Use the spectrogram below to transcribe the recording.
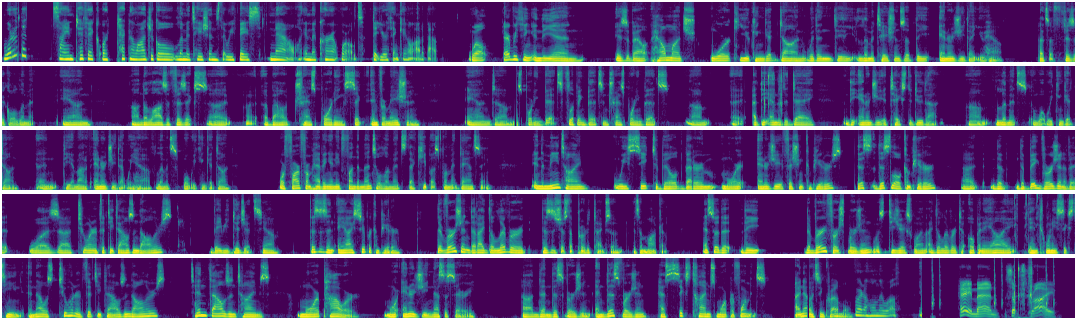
What are the scientific or technological limitations that we face now in the current world that you're thinking a lot about? Well, everything in the end is about how much work you can get done within the limitations of the energy that you have. That's a physical limit. And uh, the laws of physics uh, about transporting information and um, transporting bits, flipping bits and transporting bits. Um, at the end of the day, the energy it takes to do that um, limits what we can get done. And the amount of energy that we have limits what we can get done. We're far from having any fundamental limits that keep us from advancing. In the meantime, we seek to build better and more energy efficient computers. This this little computer, uh, the the big version of it was uh, two hundred fifty thousand dollars, baby digits. Yeah, this is an AI supercomputer. The version that I delivered, this is just a prototype, so it's a mock-up. And so the the the very first version was DGX1 I delivered to OpenAI in 2016, and that was $250,000, 10,000 times more power, more energy necessary uh, than this version. And this version has six times more performance. I know, it's incredible. We're in a whole new world. Hey, man, subscribe.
